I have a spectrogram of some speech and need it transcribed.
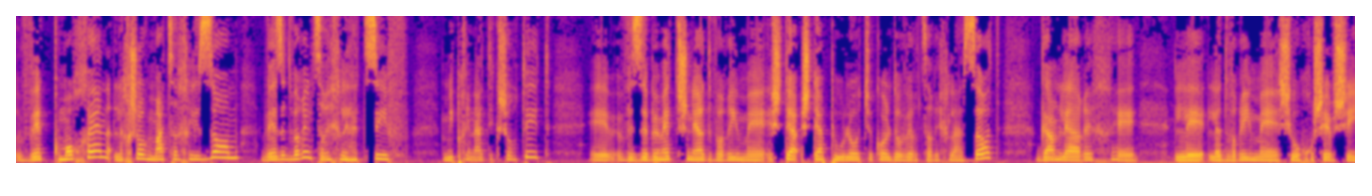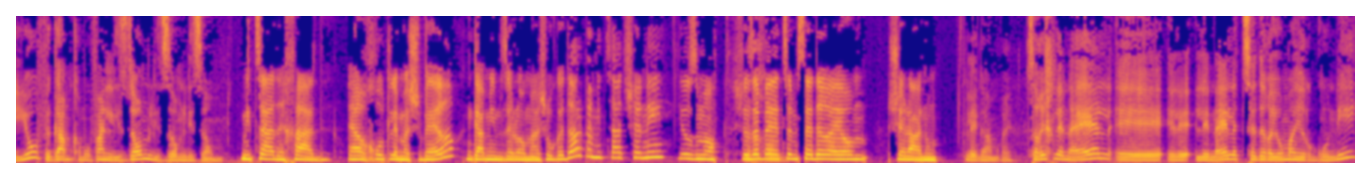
וכמו כן, לחשוב מה צריך ליזום ואיזה דברים צריך להציף מבחינה תקשורתית, אה, וזה באמת שני הדברים, אה, שתי, שתי הפעולות שכל דובר צריך לעשות, גם להיערך אה, לדברים שהוא חושב שיהיו, וגם כמובן ליזום, ליזום, ליזום. מצד אחד, היערכות למשבר, גם אם זה לא משהו גדול, ומצד שני, יוזמות, שזה נכון. בעצם סדר היום שלנו. לגמרי. צריך לנהל, לנהל את סדר היום הארגוני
